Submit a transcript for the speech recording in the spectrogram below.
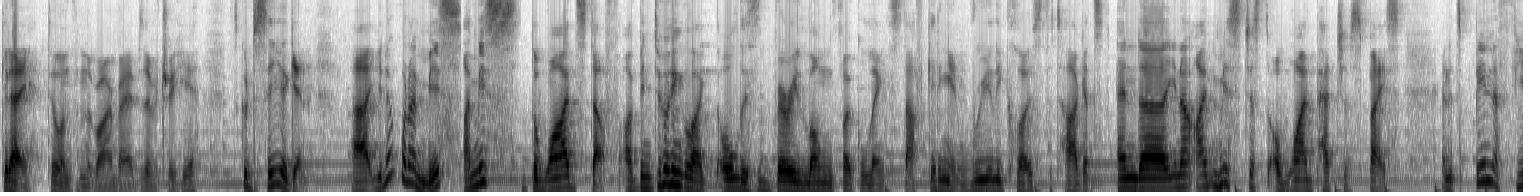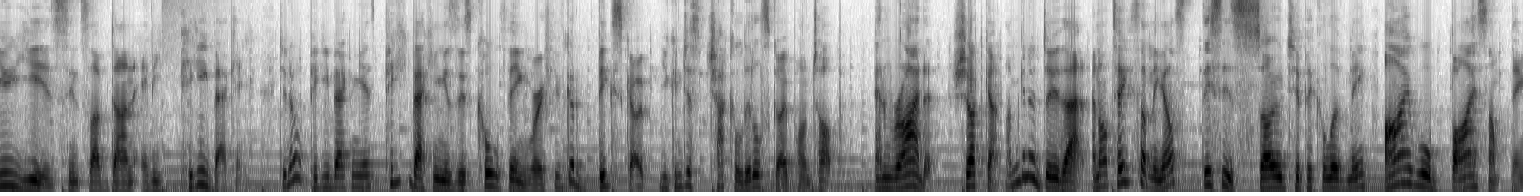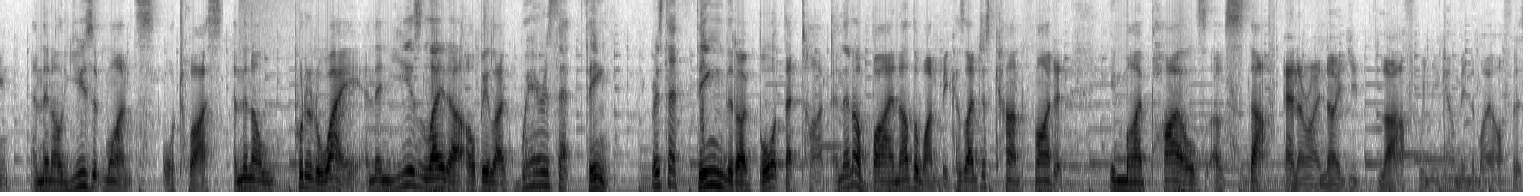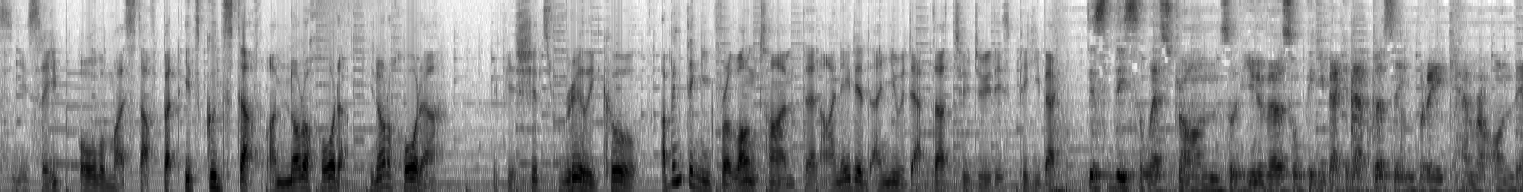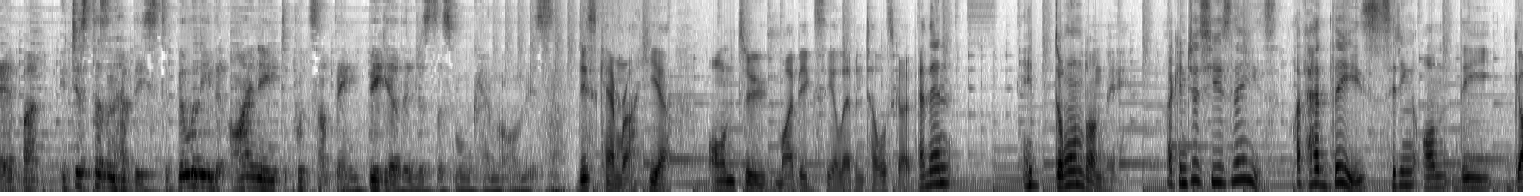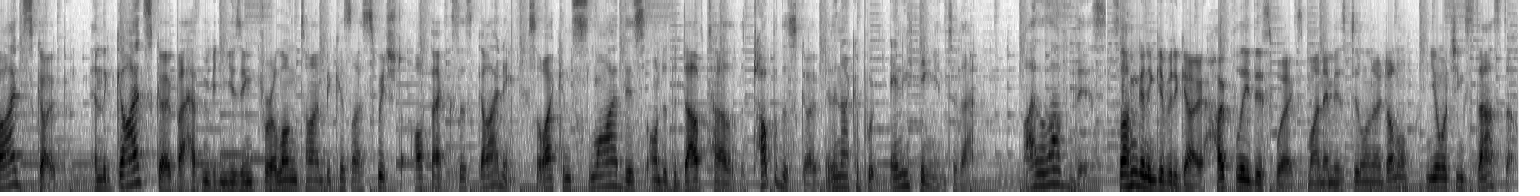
G'day, Dylan from the Byron Bay Observatory here. It's good to see you again. Uh, you know what I miss? I miss the wide stuff. I've been doing like all this very long focal length stuff, getting in really close to targets. And uh, you know, I miss just a wide patch of space. And it's been a few years since I've done any piggybacking. Do you know what piggybacking is? Piggybacking is this cool thing where if you've got a big scope, you can just chuck a little scope on top and ride it, shotgun. I'm gonna do that. And I'll tell you something else, this is so typical of me. I will buy something and then I'll use it once or twice and then I'll put it away and then years later I'll be like, where is that thing? Where's that thing that I bought that time? And then I'll buy another one because I just can't find it in my piles of stuff. Anna, I know you laugh when you come into my office and you see all of my stuff, but it's good stuff. I'm not a hoarder. You're not a hoarder if your shit's really cool. I've been thinking for a long time that I needed a new adapter to do this piggyback. This is the Celestron sort of universal piggyback adapter, so you can put a camera on there, but it just doesn't have the stability that I need to put something bigger than just a small camera on this. This camera here onto my big C11 telescope. And then it dawned on me, I can just use these. I've had these sitting on the guide scope and the guide scope I haven't been using for a long time because I switched off-axis guiding. So I can slide this onto the dovetail at the top of the scope and then I can put anything into that. I love this. So I'm gonna give it a go. Hopefully this works. My name is Dylan O'Donnell and you're watching Star Stuff.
